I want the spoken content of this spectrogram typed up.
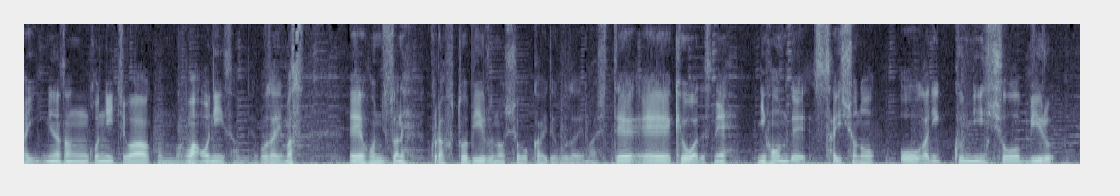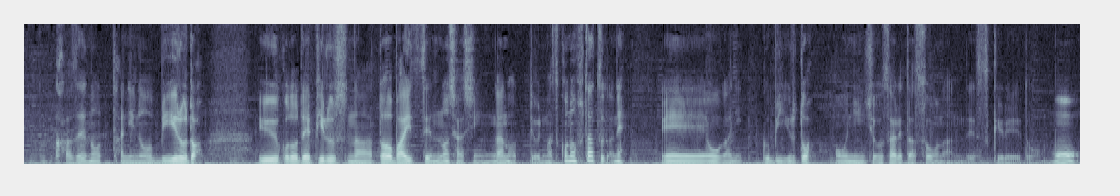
はい、皆さん、こんにちは。こんばんは。お兄さんでございます。えー、本日はね、クラフトビールの紹介でございまして、えー、今日はですね、日本で最初のオーガニック認証ビール、風の谷のビールということで、ピルスナーとバイツェンの写真が載っております。この2つがね、えー、オーガニックビールと認証されたそうなんですけれども、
